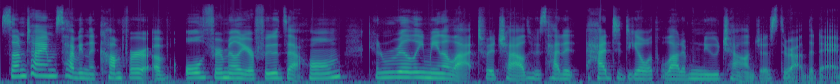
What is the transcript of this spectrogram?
Sometimes having the comfort of old familiar foods at home can really mean a lot to a child who's had, it, had to deal with a lot of new challenges throughout the day.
